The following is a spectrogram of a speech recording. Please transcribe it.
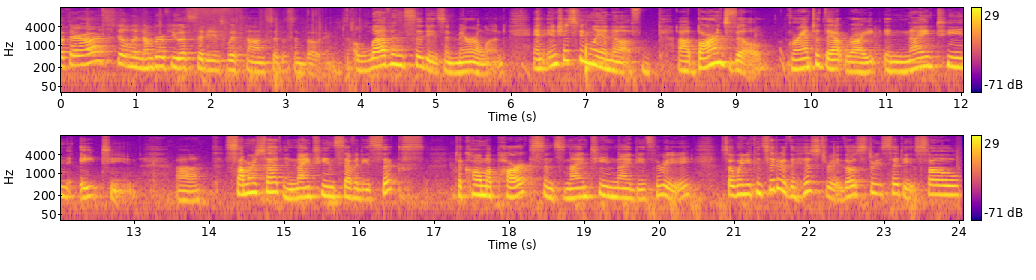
But there are still a number of U.S. cities with non-citizen voting. 11 cities in Maryland. And interestingly enough, uh, Barnesville granted that right in 1918. Uh, Somerset in 1976. Takoma Park since 1993. So when you consider the history, those three cities, so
